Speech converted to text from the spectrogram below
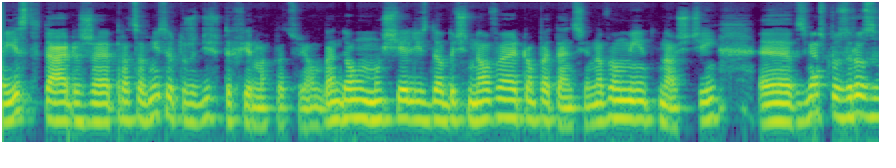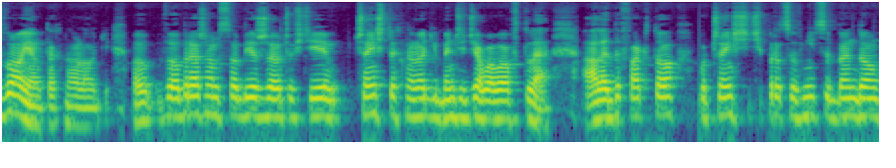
jest tak, że pracownicy, którzy dziś w tych firmach pracują, będą musieli zdobyć nowe kompetencje, nowe umiejętności e, w związku z rozwojem technologii. Wyobrażam sobie, że oczywiście część technologii będzie działała w tle, ale de facto po części ci pracownicy będą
